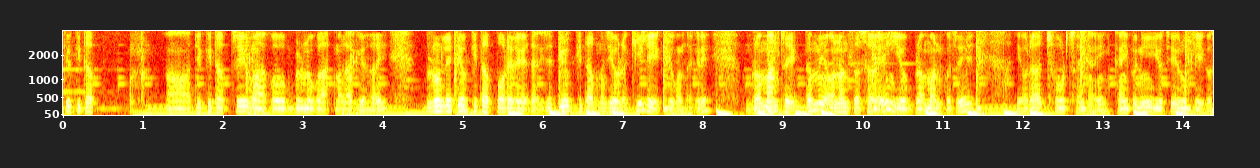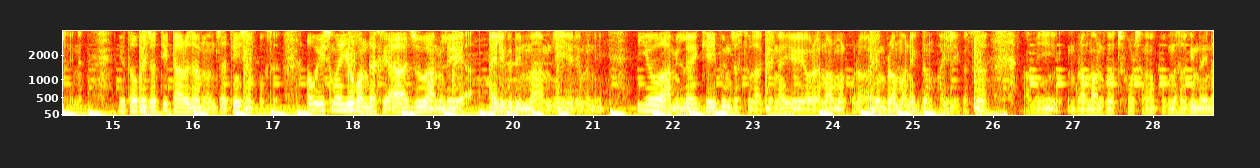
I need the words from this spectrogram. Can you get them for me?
त्यो किताब त्यो किताब चाहिँ उहाँको ब्रुनोको हातमा लाग्यो है। ब्रुनोले त्यो किताब पढेर हेर्दाखेरि चाहिँ त्यो किताबमा चाहिँ एउटा के लेखेको थियो भन्दाखेरि ब्रह्माण्ड चाहिँ एकदमै अनन्त छ है। यो ब्रह्माण्डको चाहिँ एउटा छोड छैन है। कहीँ पनि यो चाहिँ रोकिएको छैन। यो तपाईँ जति टाढो जानुहुन्छ त्यहीँसम्म पुग्छ अब यसमा यो भन्दाखेरि आज हामीले अहिलेको दिनमा हामीले हेऱ्यौँ भने यो हामीलाई केही पनि जस्तो लाग्दैन। यो एउटा नर्मल कुरा हो। ब्रह्माण्ड एकदम फैलिएको छ। हामी ब्रह्माण्डको छोरसम्म पुग्न सकिँदैन।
